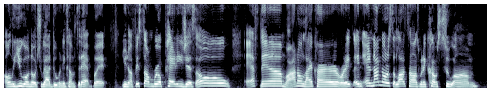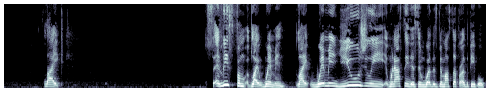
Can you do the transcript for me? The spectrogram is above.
Only you gonna know what you gotta do when it comes to that. But you know, if it's something real petty, just oh f them or I don't like her or they and, and I notice a lot of times when it comes to um like at least from like women, like women usually, when I see this and whether it's been myself or other people,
